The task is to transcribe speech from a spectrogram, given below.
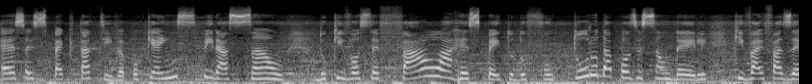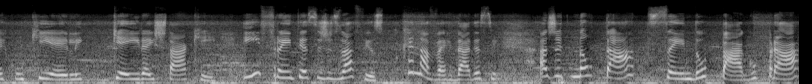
essa expectativa, porque a inspiração do que você fala a respeito do futuro da posição dele que vai fazer com que ele queira estar aqui e enfrente esses desafios. Porque na verdade, assim, a gente não está sendo pago para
